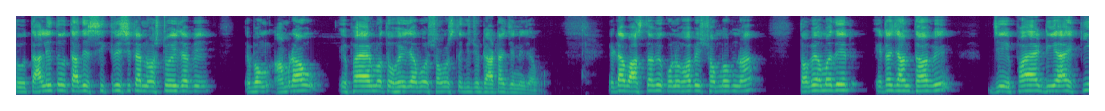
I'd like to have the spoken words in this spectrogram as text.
তো তাহলে তো তাদের সিক্রেসিটা নষ্ট হয়ে যাবে এবং আমরাও এফআইআর মতো হয়ে যাব, সমস্ত কিছু ডাটা জেনে যাব। এটা বাস্তবে কোনোভাবেই সম্ভব না, তবে আমাদের এটা জানতে হবে যে এফআইআর ডিআই কী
